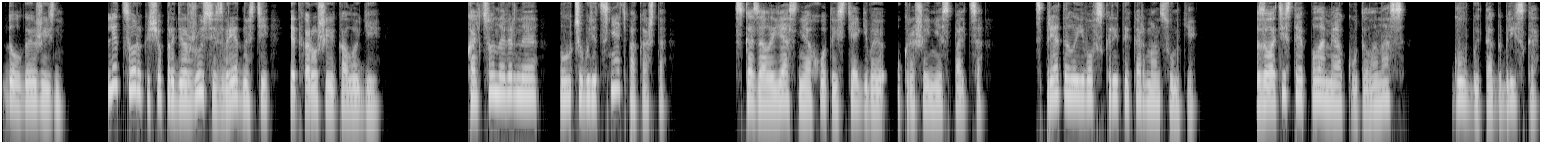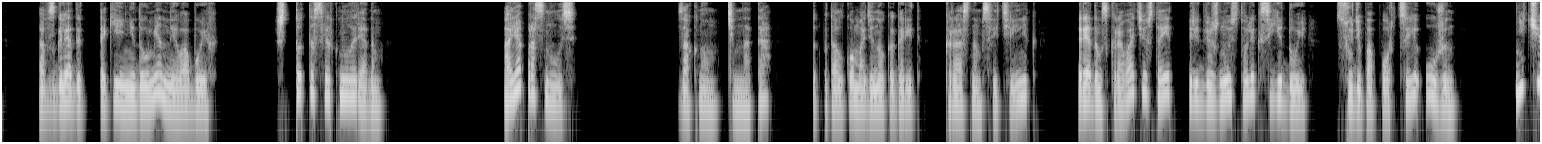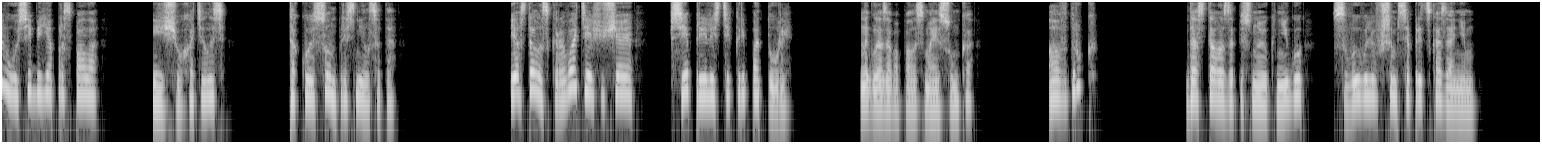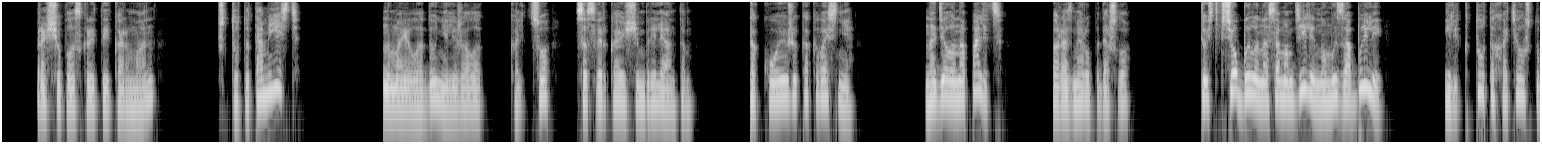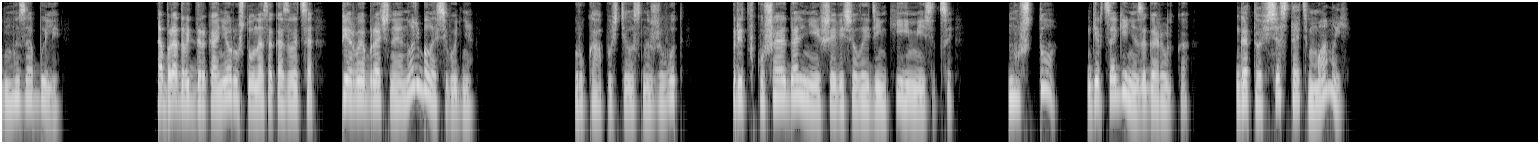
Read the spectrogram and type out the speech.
долгая жизнь. Лет сорок еще продержусь из вредности и от хорошей экологии. Кольцо, наверное, лучше будет снять пока что, сказала я с неохотой, стягивая украшение с пальца спрятала его в скрытый карман сумки. Золотистое пламя окутало нас, губы так близко, а взгляды такие недоуменные у обоих. Что-то сверкнуло рядом. А я проснулась. За окном темнота, под потолком одиноко горит красным светильник, рядом с кроватью стоит передвижной столик с едой, судя по порции, ужин. Ничего себе я проспала. И еще хотелось такой сон приснился-то. Я встала с кровати, ощущая все прелести крепатуры. На глаза попалась моя сумка. А вдруг? Достала записную книгу с вывалившимся предсказанием. Прощупала скрытый карман. Что-то там есть. На моей ладони лежало кольцо со сверкающим бриллиантом. Такое же, как и во сне. Надела на палец, по размеру подошло. То есть все было на самом деле, но мы забыли? Или кто-то хотел, чтобы мы забыли? Обрадовать драконяру, что у нас, оказывается, первая брачная ночь была сегодня? Рука опустилась на живот, предвкушая дальнейшие веселые деньки и месяцы. Ну что, герцогиня Загорулька, готовься стать мамой.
